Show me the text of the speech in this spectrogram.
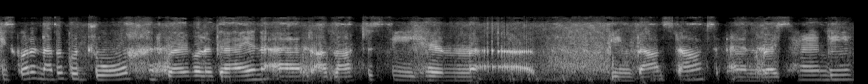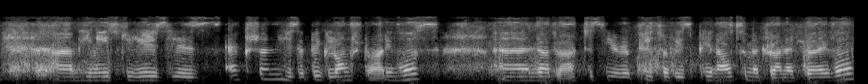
He's got another good draw at Greyville again, and I'd like to see him uh, being bounced out and race handy. Um, he needs to use his action. He's a big, long striding horse, and I'd like to see a repeat of his penultimate run at Greyville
